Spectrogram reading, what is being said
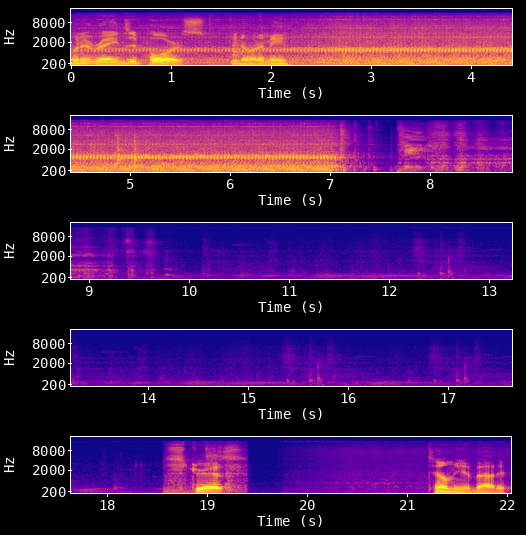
When it rains, it pours. You know what I mean? Tell me about it.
